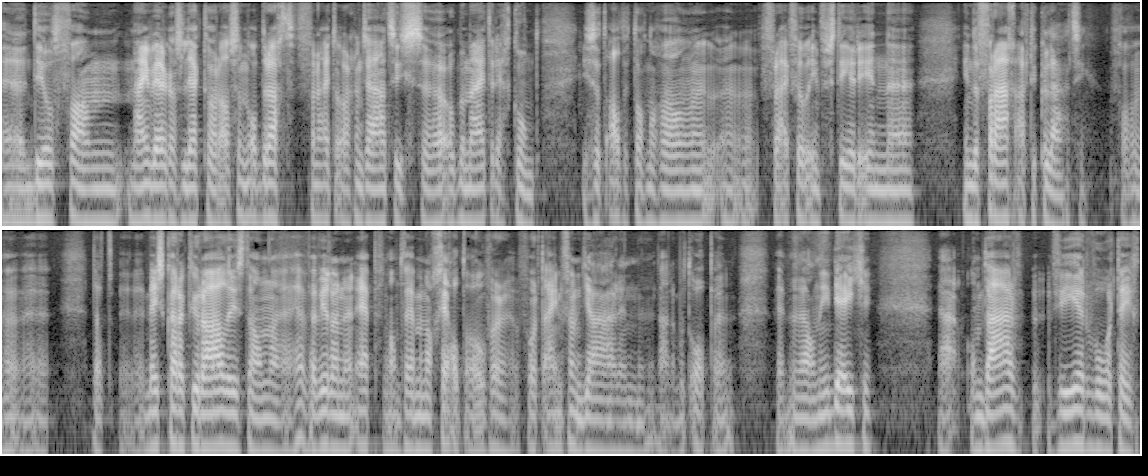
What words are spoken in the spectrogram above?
Uh, deel van mijn werk als lector, als een opdracht vanuit de organisaties uh, ook bij mij terechtkomt, is het altijd toch nog wel uh, vrij veel investeren in, in de vraagarticulatie. dat het meest karakteriaal is dan, hè, we willen een app, want we hebben nog geld over voor het einde van het jaar en nou, dat moet op. En we hebben wel een ideetje. Om daar weer woord tegen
